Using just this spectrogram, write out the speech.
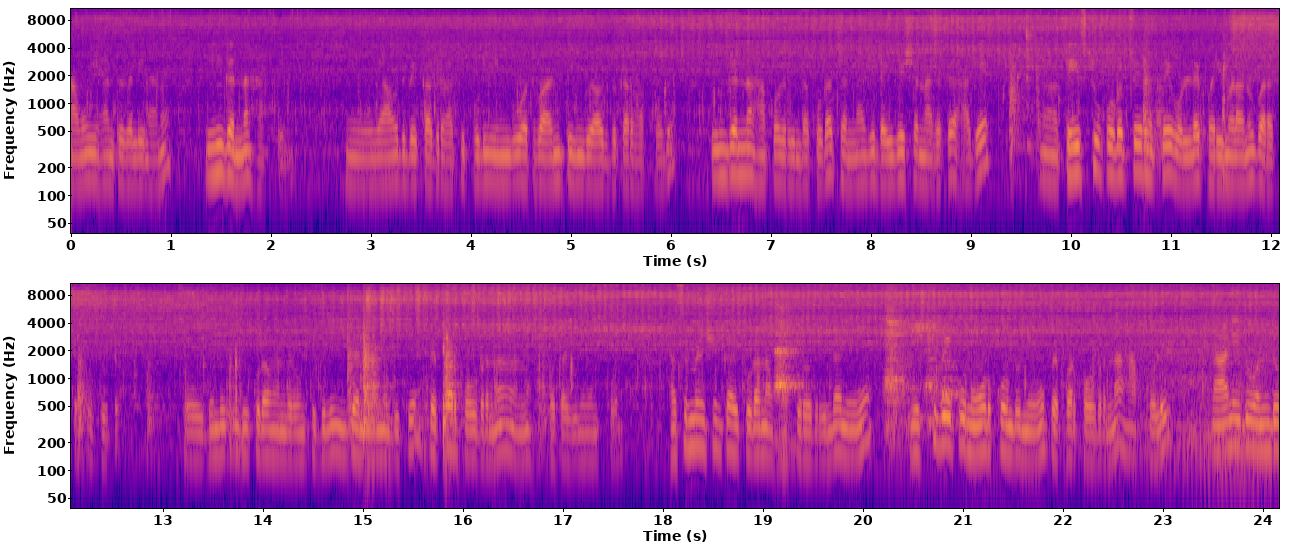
ನಾವು ಈ ಹಂತದಲ್ಲಿ ನಾನು ಇಂಗನ್ನು ಹಾಕ್ತೀನಿ. ನೀವು ಯಾವುದು ಬೇಕಾದರೂ ಹಾಕಿ, ಪುಡಿ, ಇಂಗು ಅಥವಾ ಅಂಟು ಇಂಗು ಯಾವ್ದು ಬೇಕಾದ್ರೂ ಹಾಕ್ಬೋದು. ಇಂಗನ್ನು ಹಾಕೋದ್ರಿಂದ ಕೂಡ ಚೆನ್ನಾಗಿ ಡೈಜೆಷನ್ ಆಗುತ್ತೆ. ಹಾಗೆ ಟೇಸ್ಟು ಕೊಡುತ್ತೆ ಮತ್ತು ಒಳ್ಳೆ ಪರಿಮಳನೂ ಬರುತ್ತೆ ಉಪ್ಪಿಟ್ಟು. ಸೊ ಇದನ್ನು, ಇದು ಕೂಡ ಒಂದು ಕುದಿಲಿ ಈಗ ನಾನು ಇದಕ್ಕೆ ಪೆಪ್ಪರ್ ಪೌಡ್ರನ್ನ ನಾನು ಹಾಕೋತಾ ಇದ್ದೀನಿ ಸ್ಪೂನ್ ಹಸಿಮೆಣಸಿನ್ಕಾಯಿ ಕೂಡ ನಾವು ಹಾಕಿರೋದ್ರಿಂದ ನೀವು ಎಷ್ಟು ಬೇಕು ನೋಡಿಕೊಂಡು ನೀವು ಪೆಪ್ಪರ್ ಪೌಡ್ರನ್ನ ಹಾಕ್ಕೊಳ್ಳಿ. ನಾನಿದು ಒಂದು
